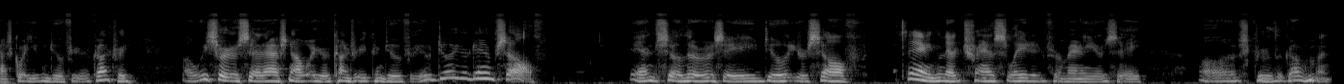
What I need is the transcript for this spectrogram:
ask what you can do for your country. Uh, we sort of said, ask not what your country can do for you, do it your damn self. And so there was a do it yourself thing that translated for many as a uh, screw the government.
